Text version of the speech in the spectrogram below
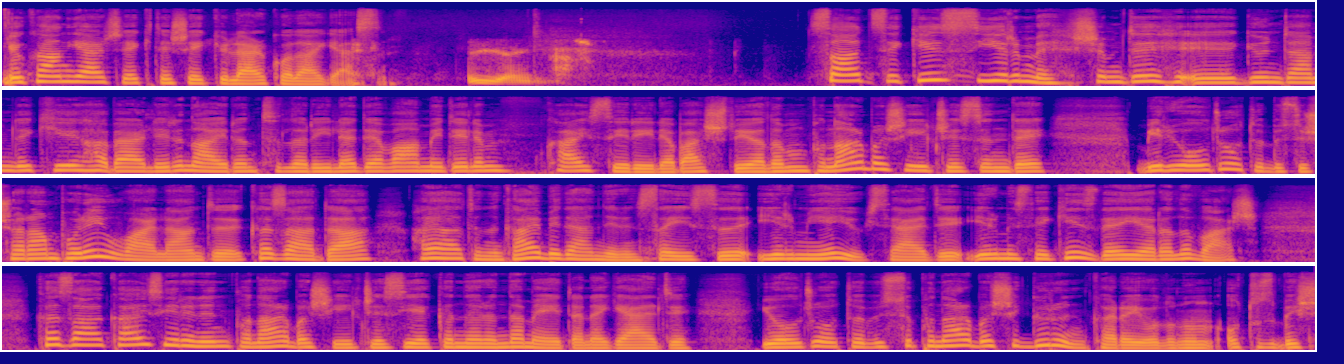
Gökhan Gerçek teşekkürler kolay gelsin. İyi yayınlar. Saat 8.20. Şimdi e, gündemdeki haberlerin ayrıntılarıyla devam edelim. Kayseri ile başlayalım. Pınarbaşı ilçesinde bir yolcu otobüsü şarampole yuvarlandı. Kazada hayatını kaybedenlerin sayısı 20'ye yükseldi. 28 de yaralı var. Kaza Kayseri'nin Pınarbaşı ilçesi yakınlarında meydana geldi. Yolcu otobüsü Pınarbaşı Gürün karayolunun 35.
